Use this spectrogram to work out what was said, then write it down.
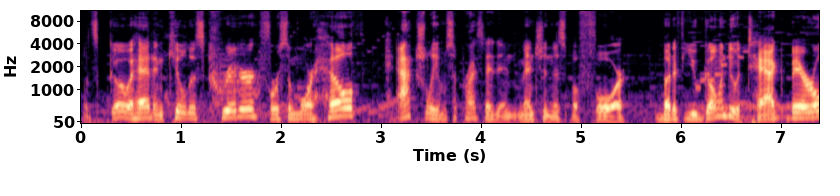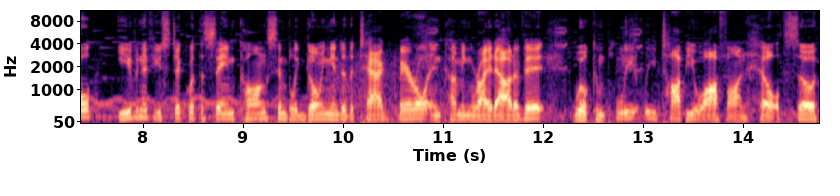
Let's go ahead and kill this critter for some more health. Actually, I'm surprised I didn't mention this before, but if you go into a tag barrel, even if you stick with the same Kong, simply going into the tag barrel and coming right out of it will completely top you off on health. So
